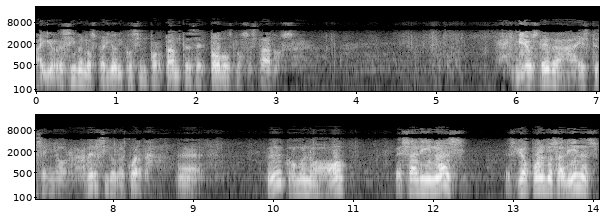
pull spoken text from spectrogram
Ahí reciben los periódicos importantes de todos los estados. Mire usted a este señor, a ver si lo recuerda. Eh, ¿eh? ¿Cómo no? Es Salinas. Es Leopoldo Salinas.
